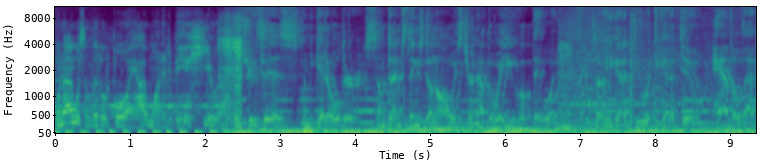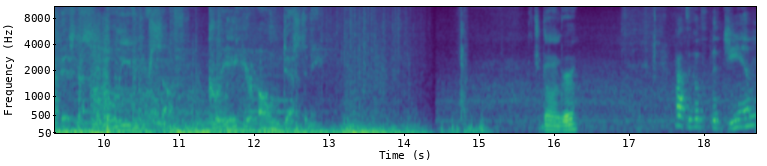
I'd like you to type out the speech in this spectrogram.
When I was a little boy, I wanted to be a hero. Truth is, when you get older, sometimes things don't always turn out the way you hope they would. So you gotta do what you gotta do. Handle that business. Believe in yourself. Create your own destiny. What you doing, girl? About to go to the gym.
